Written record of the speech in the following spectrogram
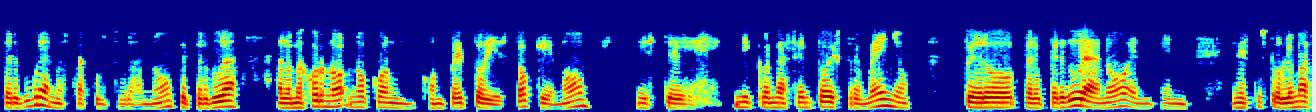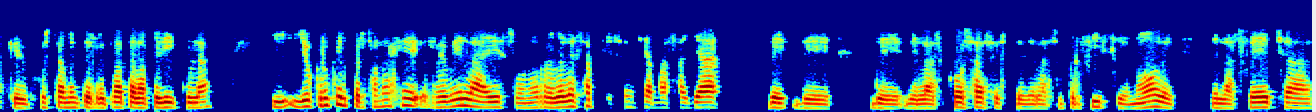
perdura en nuestra cultura, ¿no? Que perdura, a lo mejor no, no con, con peto y estoque, ¿no? Este, ni con acento extremeño, pero, pero perdura, ¿no? En, en, en estos problemas que justamente retrata la película y yo creo que el personaje revela eso, ¿no? Revela esa presencia más allá de, de, de, de las cosas, este, de la superficie, ¿no? De, de las fechas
